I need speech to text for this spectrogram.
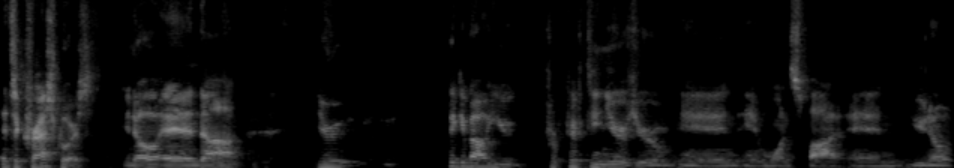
It's a crash course, you know, and uh, you think about you for 15 years you're in in one spot and you know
